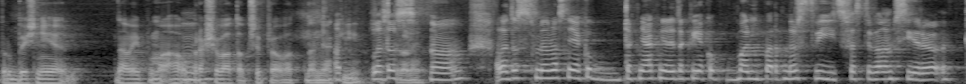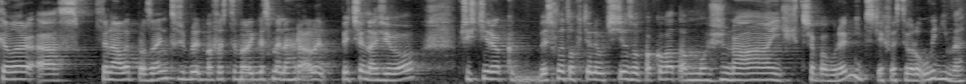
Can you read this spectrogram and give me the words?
průběžně nám ji pomáhá mm. oprašovat a připravovat na nějaký a letos, no, a letos jsme vlastně jako tak nějak měli takový jako malý partnerství s festivalem Serial Killer a s finále Plzeň, což byly dva festivaly, kde jsme nahráli piče naživo. Příští rok bychom to chtěli určitě zopakovat a možná jich třeba bude víc. Těch festivalů uvidíme.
